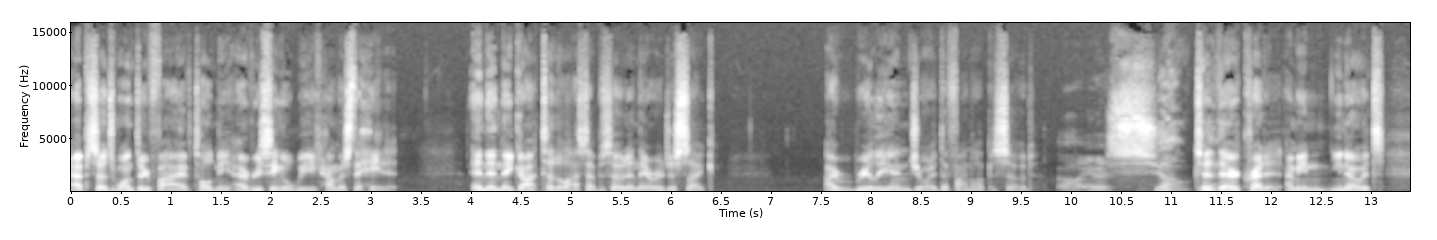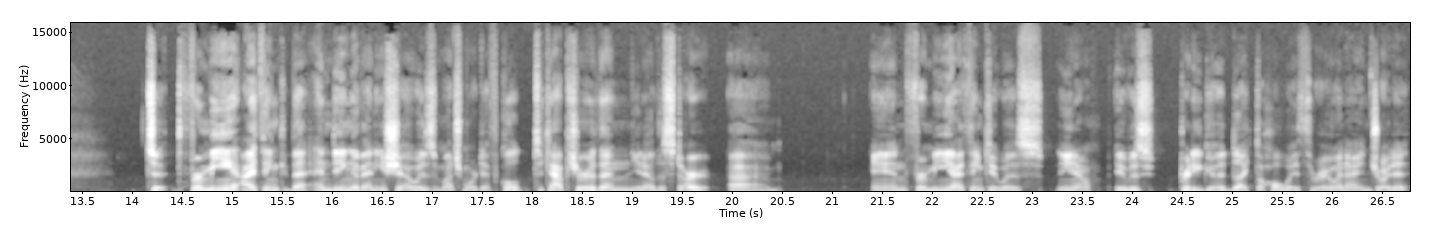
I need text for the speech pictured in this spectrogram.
episodes one through five told me every single week how much they hate it. And then they got to the last episode and they were just like, I really enjoyed the final episode Oh, it was so to their credit. I mean, you know, it's to for me, I think the ending of any show is much more difficult to capture than, you know, the start. Um and for me, I think it was, you know, it was pretty good like the whole way through and I enjoyed it.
